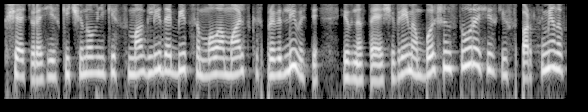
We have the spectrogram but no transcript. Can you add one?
К счастью, российские чиновники смогли добиться маломальской справедливости, и в настоящее время большинство российских спортсменов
